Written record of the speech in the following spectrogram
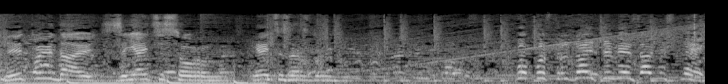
Не відповідають, за яйця соромно. Яйця зараз дорогі. Пострадайте ви замість них.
